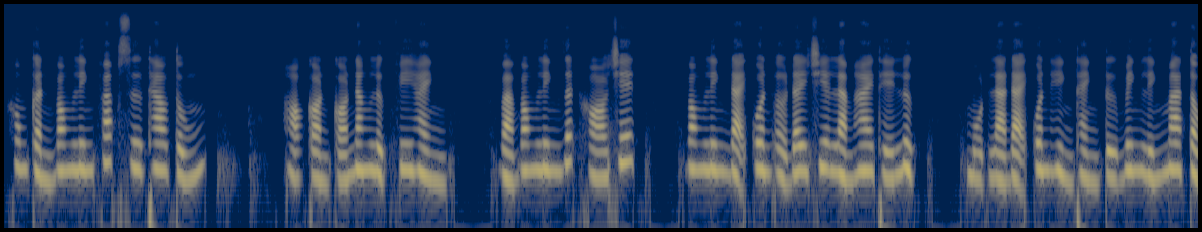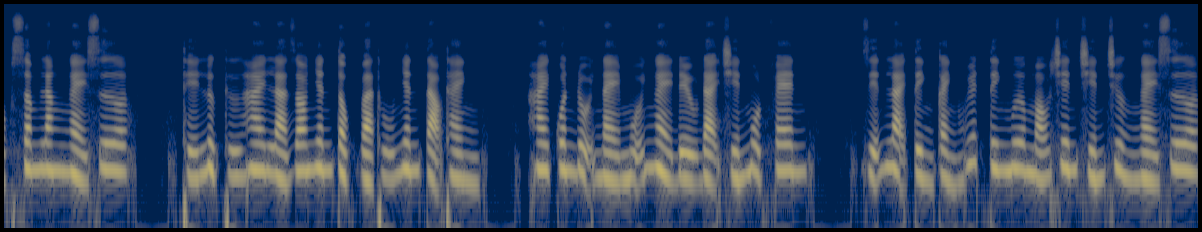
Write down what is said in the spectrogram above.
Không cần vong linh pháp sư thao túng. Họ còn có năng lực phi hành. Và vong linh rất khó chết. Vong linh đại quân ở đây chia làm hai thế lực. Một là đại quân hình thành từ binh lính ma tộc xâm lăng ngày xưa Thế lực thứ hai là do nhân tộc và thú nhân tạo thành. Hai quân đội này mỗi ngày đều đại chiến một phen. Diễn lại tình cảnh huyết tinh mưa máu trên chiến trường ngày xưa.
